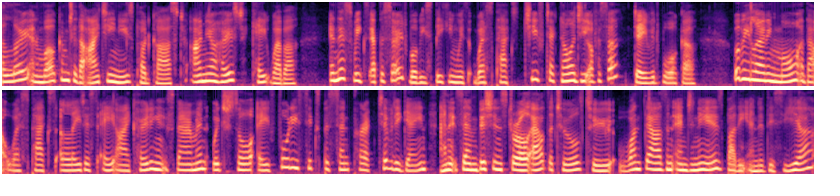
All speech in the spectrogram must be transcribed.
Hello and welcome to the iTnews Podcast. I'm your host, Kate Weber. In this week's episode, we'll be speaking with Westpac's Chief Technology Officer, David Walker. We'll be learning more about Westpac's latest AI coding experiment, which saw a 46% productivity gain, and its ambitions to roll out the tool to 1,000 engineers by the end of this year.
